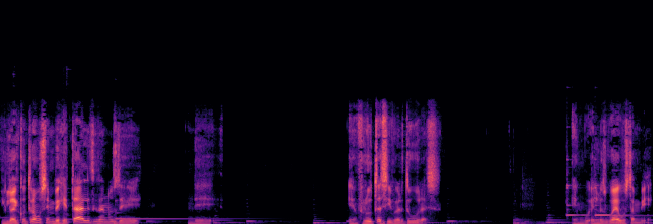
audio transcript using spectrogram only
Y lo encontramos en vegetales, granos de, en frutas y verduras, en, los huevos también.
